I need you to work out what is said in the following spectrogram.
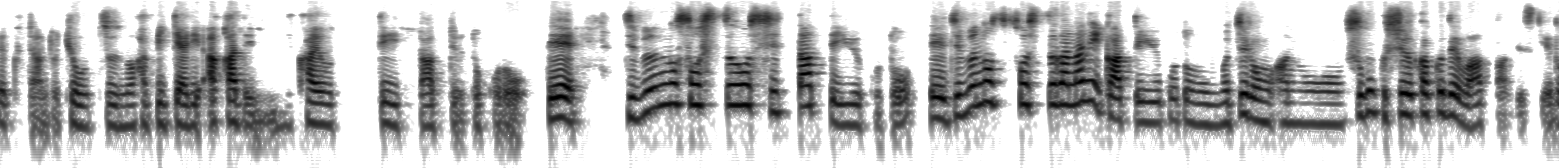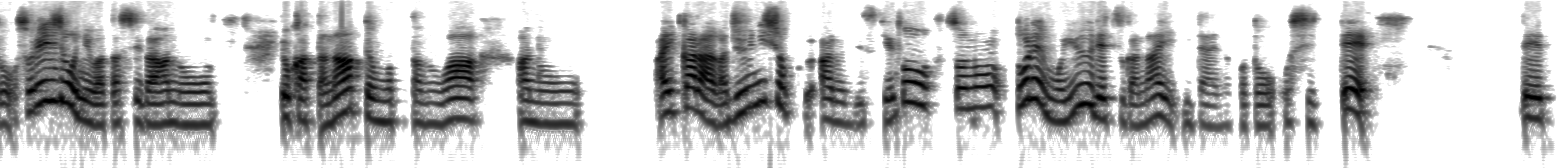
ペクちゃんと共通のハピキャリアカデミーに通っていったっていうところで、自分の素質を知ったっていうことで、自分の素質が何かっていうことももちろん、あの、すごく収穫ではあったんですけど、それ以上に私が、あの、良かったなって思ったのは、あの、アイカラーが12色あるんですけど、そのどれも優劣がないみたいなことを知って、で、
